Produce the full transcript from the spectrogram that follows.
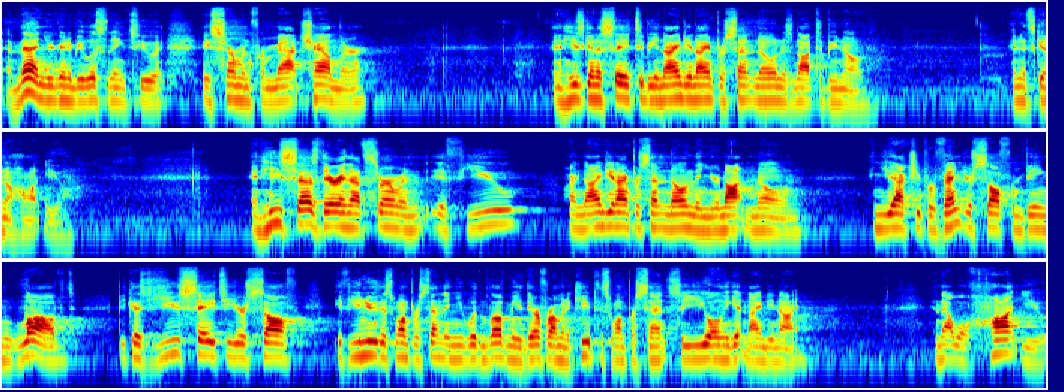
And then you're going to be listening to a sermon from Matt Chandler, and he's going to say to be 99% known is not to be known. And it's going to haunt you. And he says there in that sermon if you are 99% known, then you're not known. And you actually prevent yourself from being loved because you say to yourself, if you knew this 1%, then you wouldn't love me. Therefore, I'm going to keep this 1%, so you only get 99. And that will haunt you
